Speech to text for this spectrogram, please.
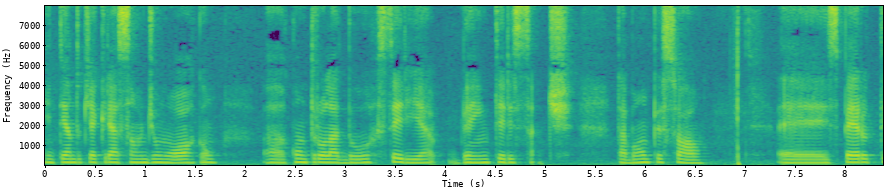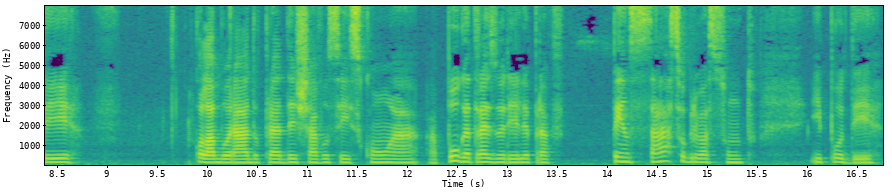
entendo que a criação de um órgão uh, controlador seria bem interessante. Tá bom, pessoal? É, espero ter colaborado para deixar vocês com a, a pulga atrás da orelha para pensar sobre o assunto e poder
